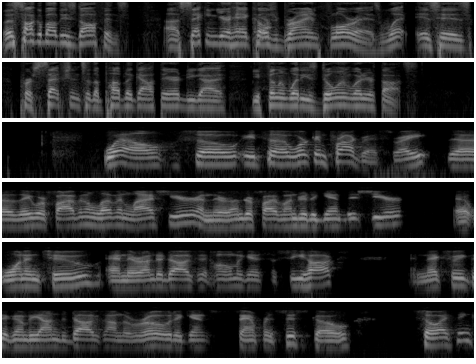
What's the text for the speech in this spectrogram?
Let's talk about these Dolphins. Uh second year head coach yeah. Brian Flores. What is his perception to the public out there? Do you guys you feeling what he's doing? What are your thoughts? Well, so it's a work in progress, right? Uh, they were five and eleven last year, and they're under 500 again this year at one and two, and they're underdogs at home against the Seahawks. And next week they're going to be underdogs on the road against San Francisco. So I think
